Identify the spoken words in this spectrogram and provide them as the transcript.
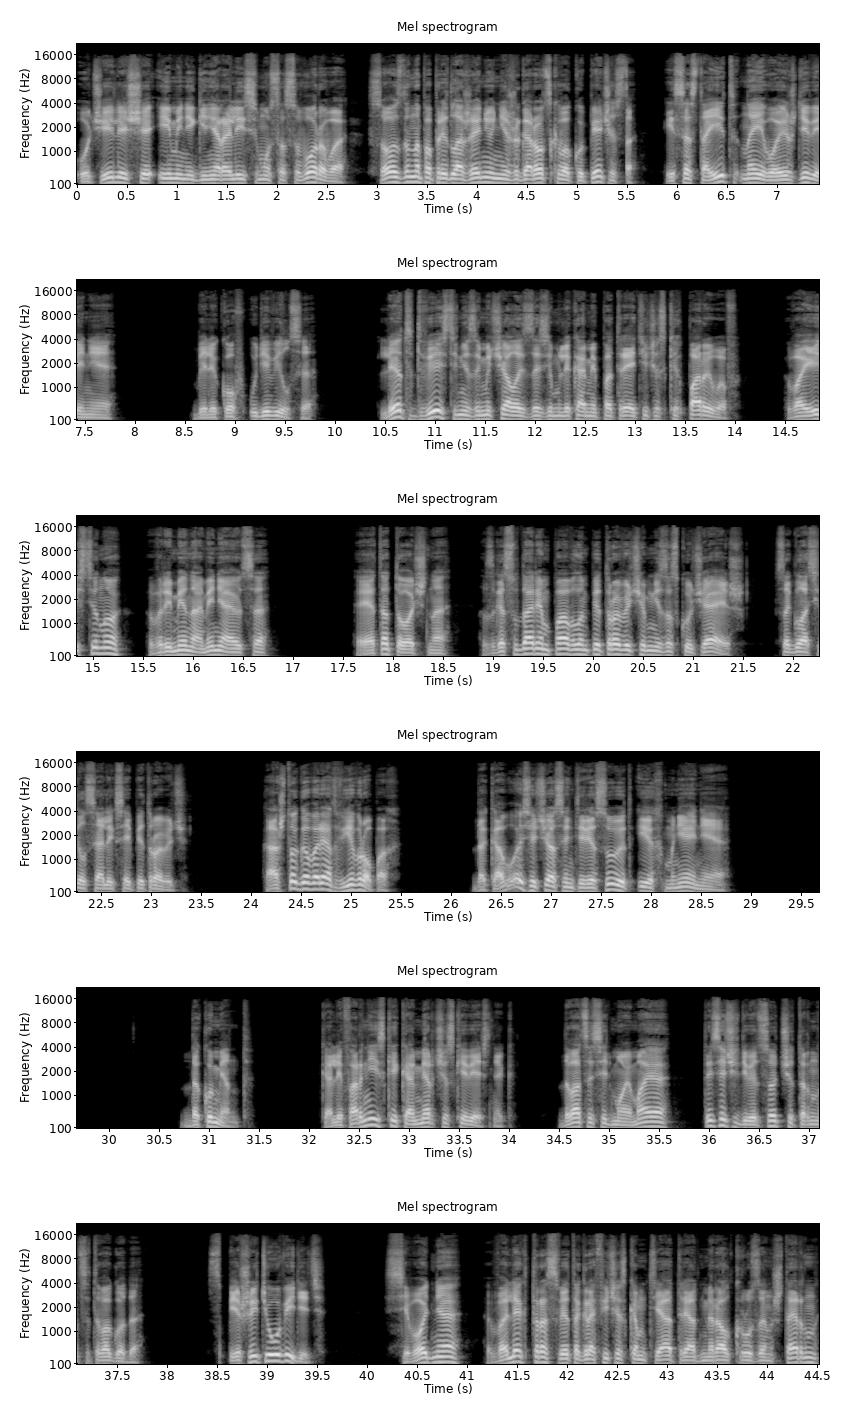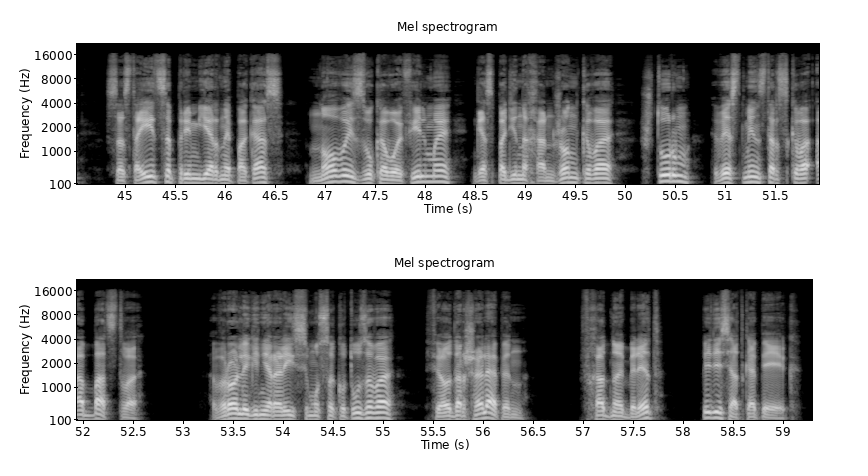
Училище имени генералиссимуса Суворова создано по предложению Нижегородского купечества и состоит на его иждивении. Беляков удивился. Лет двести не замечалось за земляками патриотических порывов. Воистину, времена меняются. Это точно. С государем Павлом Петровичем не заскучаешь, согласился Алексей Петрович. А что говорят в Европах? Да кого сейчас интересует их мнение? Документ. Калифорнийский коммерческий вестник. 27 мая 1914 года. Спешите увидеть. Сегодня в электросветографическом театре «Адмирал Крузенштерн» состоится премьерный показ новой звуковой фильмы господина Ханжонкова «Штурм Вестминстерского аббатства». В роли генералиссимуса Кутузова Федор Шаляпин. Входной билет – 50 копеек.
